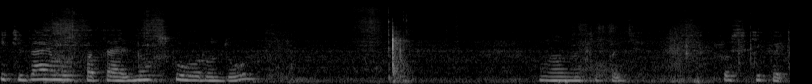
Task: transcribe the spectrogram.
І кидаємо в пательню, в сковороду. Вона вже кипить. Щось кипить.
